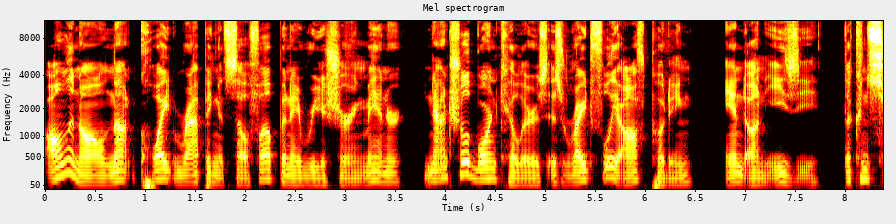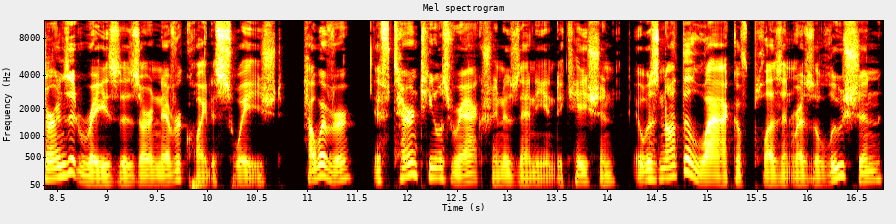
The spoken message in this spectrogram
All in all, not quite wrapping itself up in a reassuring manner, Natural Born Killers is rightfully off putting and uneasy. The concerns it raises are never quite assuaged. However, if Tarantino's reaction is any indication, it was not the lack of pleasant resolution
